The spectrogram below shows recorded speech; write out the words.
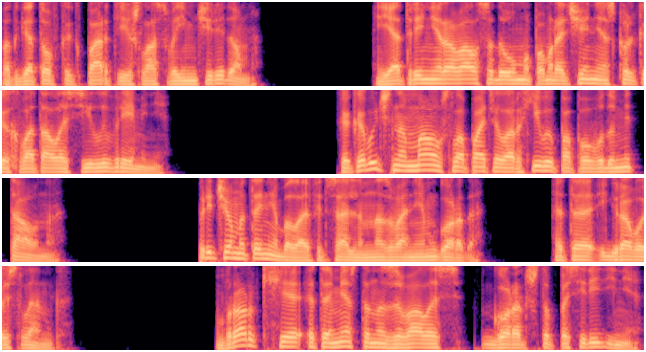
Подготовка к партии шла своим чередом. Я тренировался до умопомрачения, сколько хватало сил и времени. Как обычно, Маус лопатил архивы по поводу Мидтауна. Причем это не было официальным названием города. Это игровой сленг. В Роркхе это место называлось «город, что посередине».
